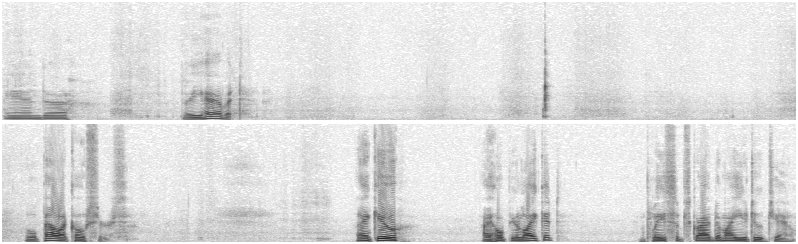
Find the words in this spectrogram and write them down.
And uh, there you have it. Little pallet coasters. Thank you. I hope you like it. And please subscribe to my YouTube channel.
